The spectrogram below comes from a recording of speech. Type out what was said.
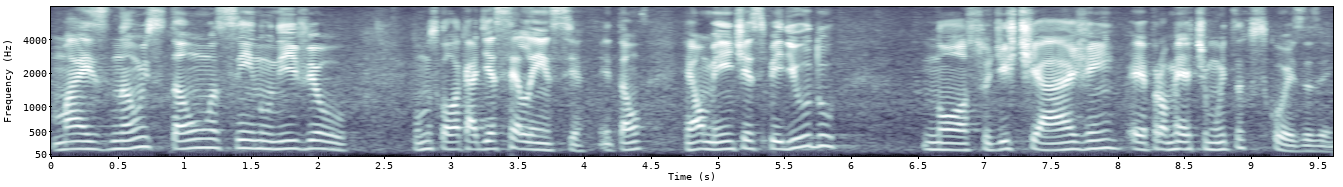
mas não estão assim no nível, vamos colocar, de excelência. Então, realmente esse período nosso de estiagem é, promete muitas coisas aí.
